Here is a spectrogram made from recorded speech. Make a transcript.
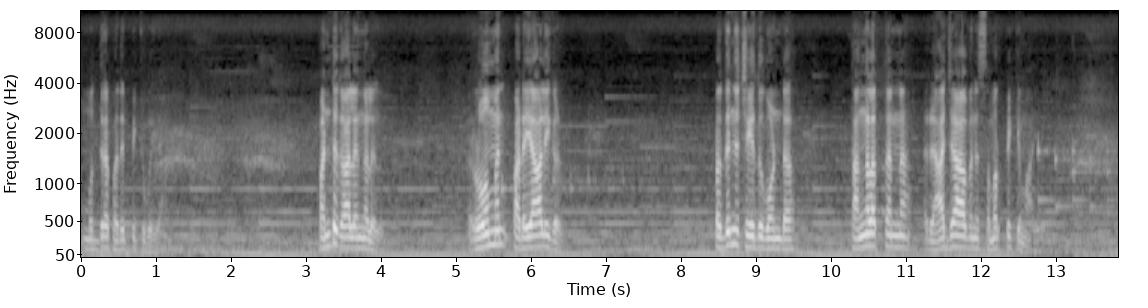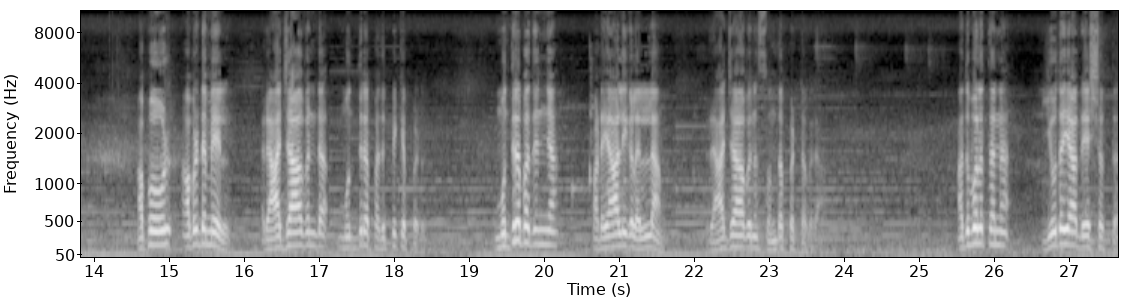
മുദ്ര പതിപ്പിക്കുകയാണ്. പണ്ട് കാലങ്ങളിൽ റോമൻ പടയാളികൾ പ്രതിജ്ഞ ചെയ്തുകൊണ്ട് തങ്ങളെ തന്നെ രാജാവിന് സമർപ്പിക്കുമായിരുന്നു. അപ്പോൾ അവരുടെ മേൽ രാജാവിന്റെ മുദ്ര പതിപ്പിക്കപ്പെടും. മുദ്ര പതിഞ്ഞ പടയാളികളെല്ലാം രാജാവിന് സ്വന്തപ്പെട്ടവരാണ്. അതുപോലെ തന്നെ യൂതയാദേശത്ത്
